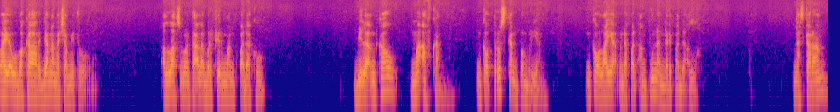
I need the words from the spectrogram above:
Wahai Abu Bakar, jangan macam itu. Allah SWT berfirman kepadaku, bila engkau maafkan, engkau teruskan pemberian, engkau layak mendapat ampunan daripada Allah. Nah sekarang,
